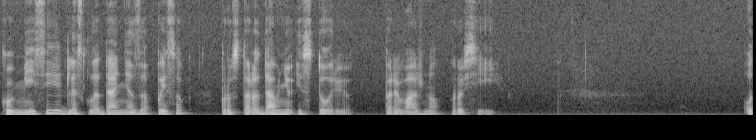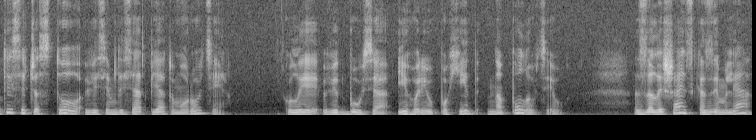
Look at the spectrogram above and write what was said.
комісії для складання записок про стародавню історію, переважно Росії. У 1185 році, коли відбувся Ігорів похід на половців, Залишанська земля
